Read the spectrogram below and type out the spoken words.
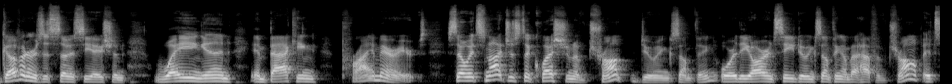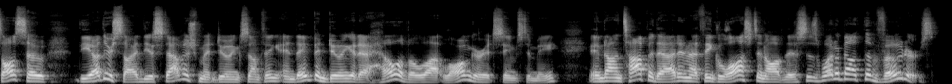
Governors Association weighing in and backing primaries. So it's not just a question of Trump doing something or the RNC doing something on behalf of Trump. It's also the other side, the establishment doing something, and they've been doing it a hell of a lot longer, it seems to me. And on top of that, and I think lost in all of this is what about the voters?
